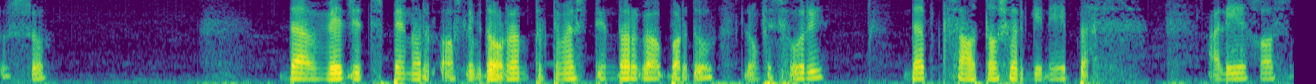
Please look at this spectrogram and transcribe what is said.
بصوا ده fidget spinner الأصلي بدوران تلتمية وستين درجة برضو لون فسفوري ده بتسعتاشر جنيه بس. عليه خصم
